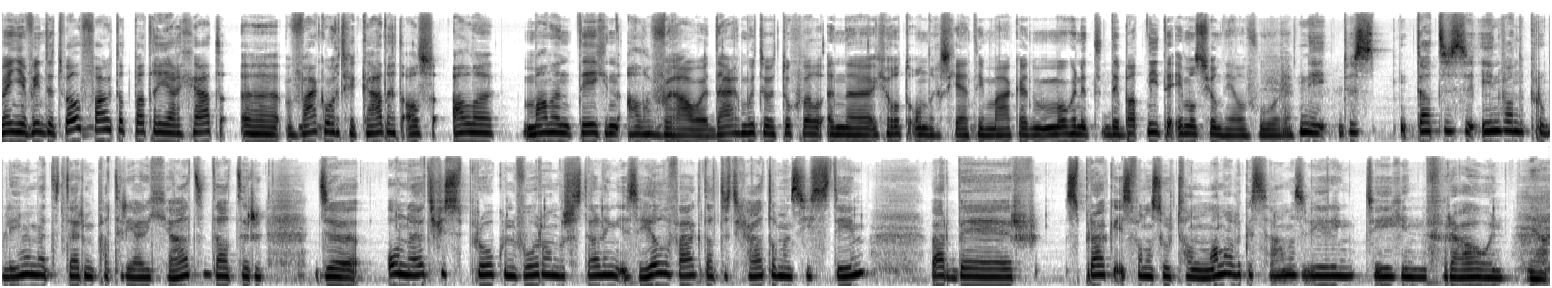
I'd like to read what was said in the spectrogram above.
Uh, je vindt het wel fout dat patriarchaat uh, vaak wordt gekaderd als alle mannen tegen alle vrouwen. Daar moeten we toch wel een uh, groot onderscheid in maken. We mogen het debat niet te emotioneel voeren. Nee, dus dat is een van de problemen met de term patriarchaat, dat er de onuitgesproken vooronderstelling is heel vaak dat het gaat om een systeem waarbij er sprake is van een soort van mannelijke samenzwering tegen vrouwen. Ja.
